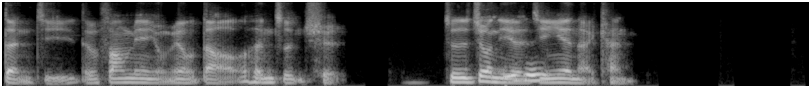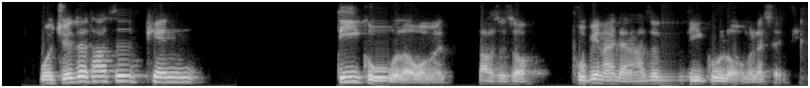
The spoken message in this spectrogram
等级的方面有没有到很准确？就是就你的经验来看，我觉得它是偏低估了我们，老实说，普遍来讲，它是低估了我们的水平。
